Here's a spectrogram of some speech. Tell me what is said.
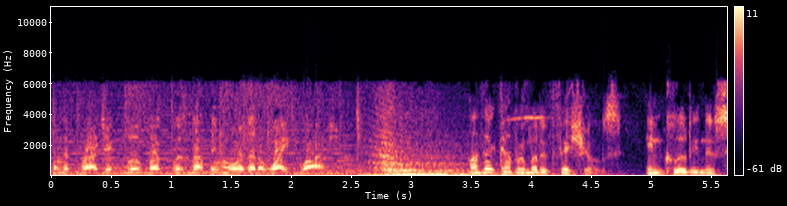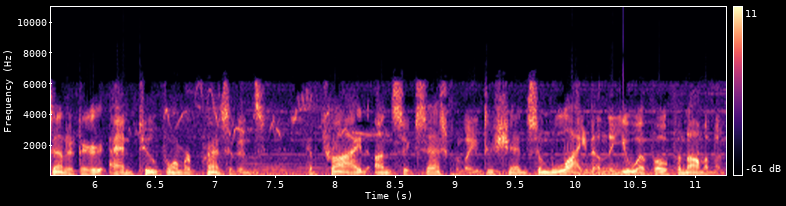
and the Project Blue Book was nothing more than a whitewash. Other government officials, including the senator and two former presidents, have tried unsuccessfully to shed some light on the UFO phenomenon.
